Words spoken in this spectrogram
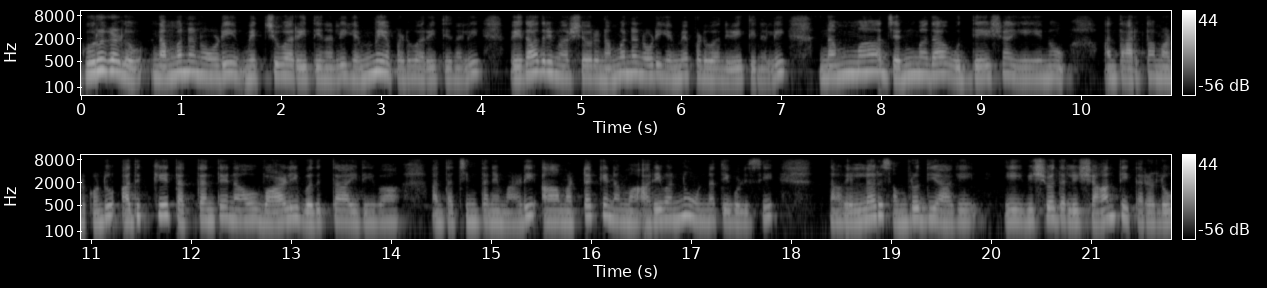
ಗುರುಗಳು ನಮ್ಮನ್ನು ನೋಡಿ ಮೆಚ್ಚುವ ರೀತಿಯಲ್ಲಿ, ಹೆಮ್ಮೆಯ ಪಡುವ ರೀತಿಯಲ್ಲಿ, ವೇದಾದ್ರಿ ಮಹರ್ಷಿಯವರು ನಮ್ಮನ್ನು ನೋಡಿ ಹೆಮ್ಮೆ ಪಡುವ ರೀತಿಯಲ್ಲಿ ನಮ್ಮ ಜನ್ಮದ ಉದ್ದೇಶ ಏನು ಅಂತ ಅರ್ಥ ಮಾಡಿಕೊಂಡು ಅದಕ್ಕೆ ತಕ್ಕಂತೆ ನಾವು ಬಾಳಿ ಬದುಕ್ತಾ ಇದ್ದೀವಾ ಅಂತ ಚಿಂತನೆ ಮಾಡಿ ಆ ಮಟ್ಟಕ್ಕೆ ನಮ್ಮ ಅರಿವನ್ನು ಉನ್ನತಿಗೊಳಿಸಿ ನಾವೆಲ್ಲರೂ ಸಮೃದ್ಧಿಯಾಗಿ ಈ ವಿಶ್ವದಲ್ಲಿ ಶಾಂತಿ ತರಲು,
